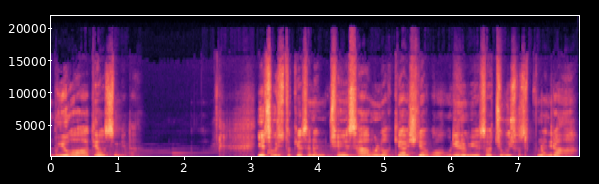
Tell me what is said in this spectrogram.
무효화되었습니다. 예수 그리스도께서는 죄 사함을 얻게 하시려고 우리를 위해서 죽으셨을 뿐 아니라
